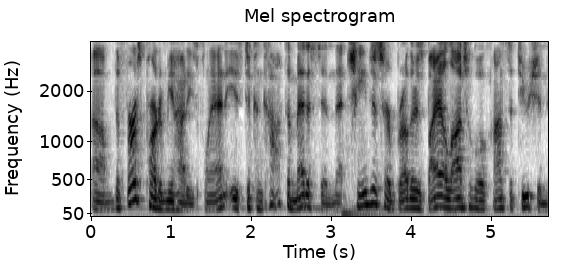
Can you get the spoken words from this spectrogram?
Um, the first part of Mihari's plan is to concoct a medicine that changes her brother's biological constitution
